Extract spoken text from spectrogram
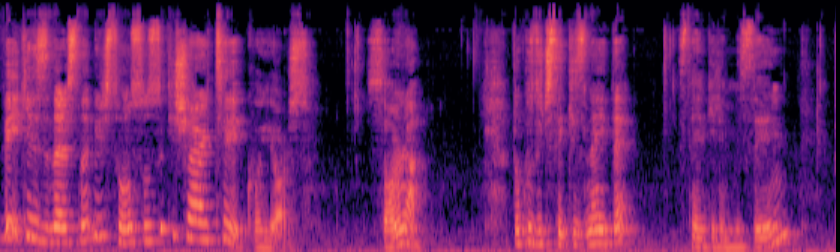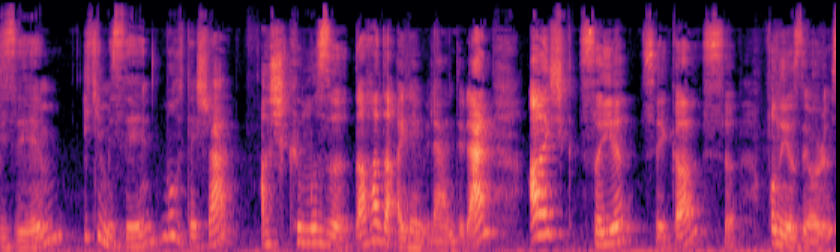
Ve ikinizin arasında bir sonsuzluk işareti koyuyorsun. Sonra 938 neydi? Sevgilimizin, bizim, ikimizin muhteşem aşkımızı daha da alevlendiren aşk sayı sekansı. Onu yazıyoruz.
